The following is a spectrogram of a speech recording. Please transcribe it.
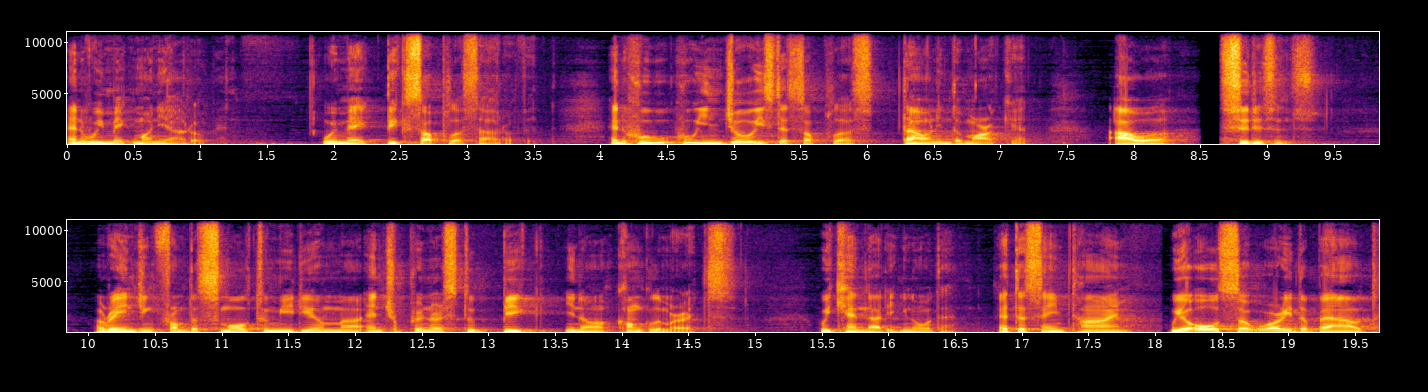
And we make money out of it. We make big surplus out of it. And who, who enjoys that surplus down in the market? Our citizens, ranging from the small to medium uh, entrepreneurs to big, you know, conglomerates. We cannot ignore that. At the same time, we are also worried about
